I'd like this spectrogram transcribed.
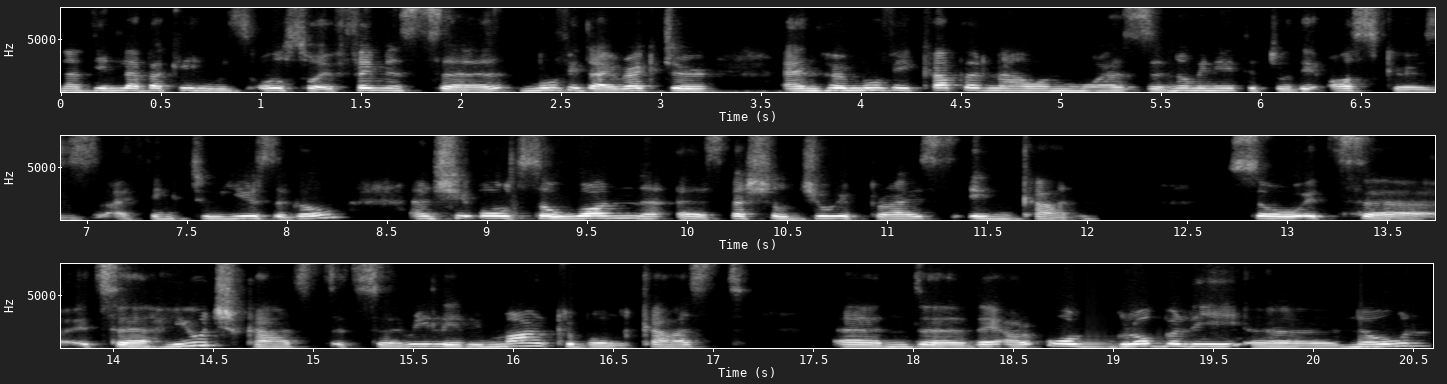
Nadine Labaki, who is also a famous uh, movie director, and her movie Capernaum was nominated to the Oscars, I think, two years ago, and she also won a special jury prize in Cannes. So it's a, it's a huge cast. It's a really remarkable cast, and uh, they are all globally uh, known,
